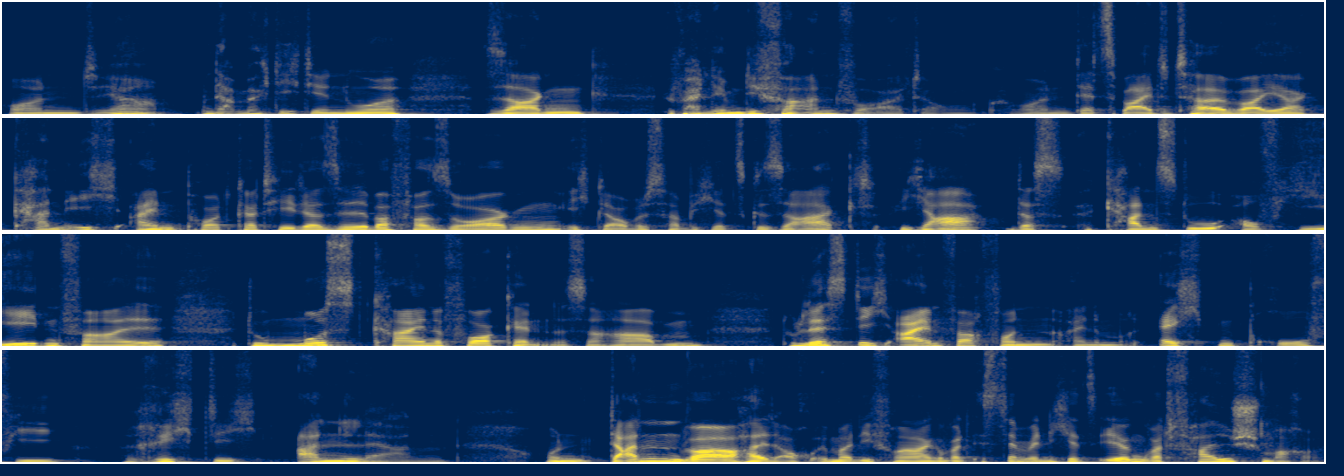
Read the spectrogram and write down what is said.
Und ja, da möchte ich dir nur sagen, übernimm die Verantwortung. Und der zweite Teil war ja, kann ich einen Portkatheter selber versorgen? Ich glaube, das habe ich jetzt gesagt. Ja, das kannst du auf jeden Fall. Du musst keine Vorkenntnisse haben. Du lässt dich einfach von einem echten Profi richtig anlernen. Und dann war halt auch immer die Frage, was ist denn, wenn ich jetzt irgendwas falsch mache?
